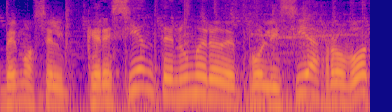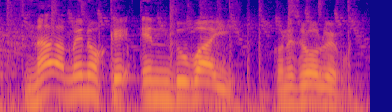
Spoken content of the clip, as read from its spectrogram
vemos el creciente número de policías robot, nada menos que en Dubái. Con eso volvemos.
